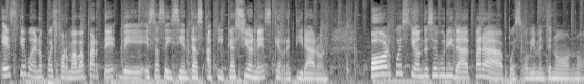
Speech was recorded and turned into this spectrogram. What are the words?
es que, bueno, pues formaba parte de esas 600 aplicaciones que retiraron por cuestión de seguridad para, pues obviamente no, no,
